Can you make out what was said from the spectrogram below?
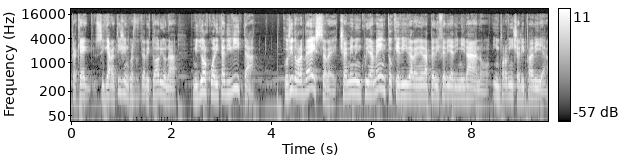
perché si garantisce in questo territorio una miglior qualità di vita. Così dovrebbe essere, c'è meno inquinamento che vivere nella periferia di Milano, in provincia di Pavia.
